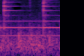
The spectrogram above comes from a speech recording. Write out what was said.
Bye.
